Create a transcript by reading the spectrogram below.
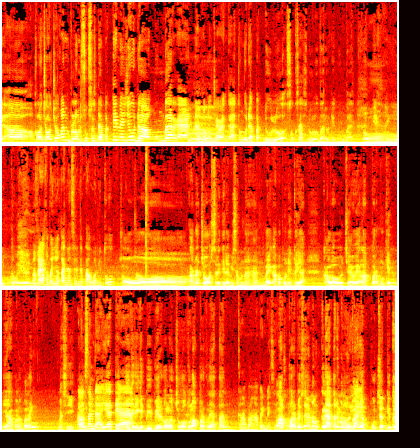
eh, kalau cowok-cowok kan belum sukses dapetin aja udah ngumbar kan. Nah, Hmm. kalau cewek nggak tunggu dapet dulu, sukses dulu baru dia ngumbar. Oh, Biasanya gitu. iya, iya. Makanya kebanyakan yang sering ketahuan itu cowok. Karena cowok sering tidak bisa menahan, baik apa pun itu ya. Kalau cewek lapar mungkin ya paling-paling masih Alasan diet ya. Gigit-gigit bibir kalau cowok tuh lapar kelihatan. kenapa ngapain biasanya? lapar cowok? biasanya emang kelihatan emang Oh, mukanya iya. pucat gitu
